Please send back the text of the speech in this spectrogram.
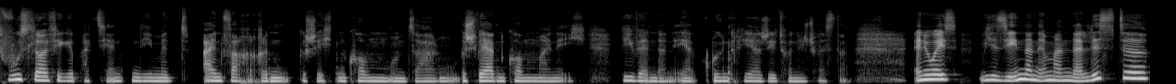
Fußläufige Patienten, die mit einfacheren Geschichten kommen und sagen, Beschwerden kommen, meine ich, die werden dann eher grün triagiert von den Schwestern. Anyways, wir sehen dann immer in der Liste,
